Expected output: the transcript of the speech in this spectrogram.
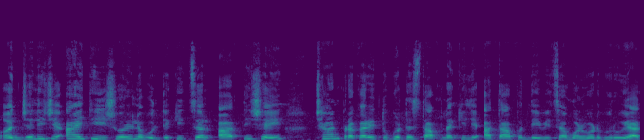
अंजली जी आहे ती ईश्वरीला बोलते की चल अतिशय छान प्रकारे तू घटस्थापना केली आता आपण देवीचा मळवट भरूयात.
